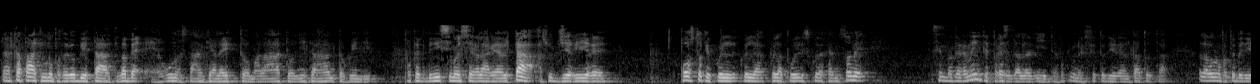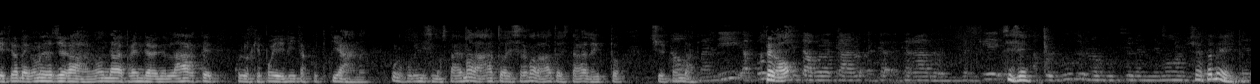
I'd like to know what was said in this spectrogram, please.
D'altra parte uno potrebbe obiettarti, vabbè, eh, uno sta anche a letto malato ogni tanto, quindi potrebbe benissimo essere la realtà a suggerire, posto che quel- quella, quella poesia- quella canzone sembra veramente presa dalla vita, è proprio un effetto di realtà totale. Allora uno potrebbe dirti, vabbè, non esagerare, non andare a prendere nell'arte quello che poi è vita quotidiana. Uno può benissimo stare malato, essere malato e stare a letto No, circondato. ma lì appunto Però- citavo la Car- Ca- Caradros perché Sì, sì. a quel punto c'è una funzione mnemonica. Certamente,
